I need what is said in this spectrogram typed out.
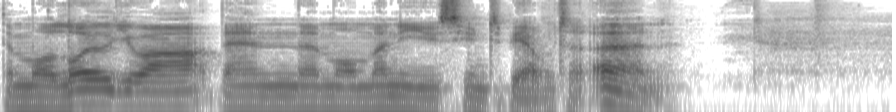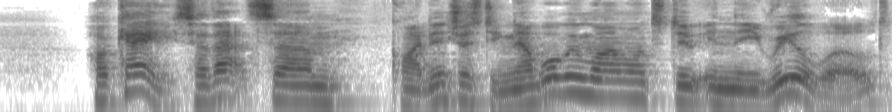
the more loyal you are, then the more money you seem to be able to earn. Okay, so that's um, quite interesting. Now, what we might want to do in the real world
